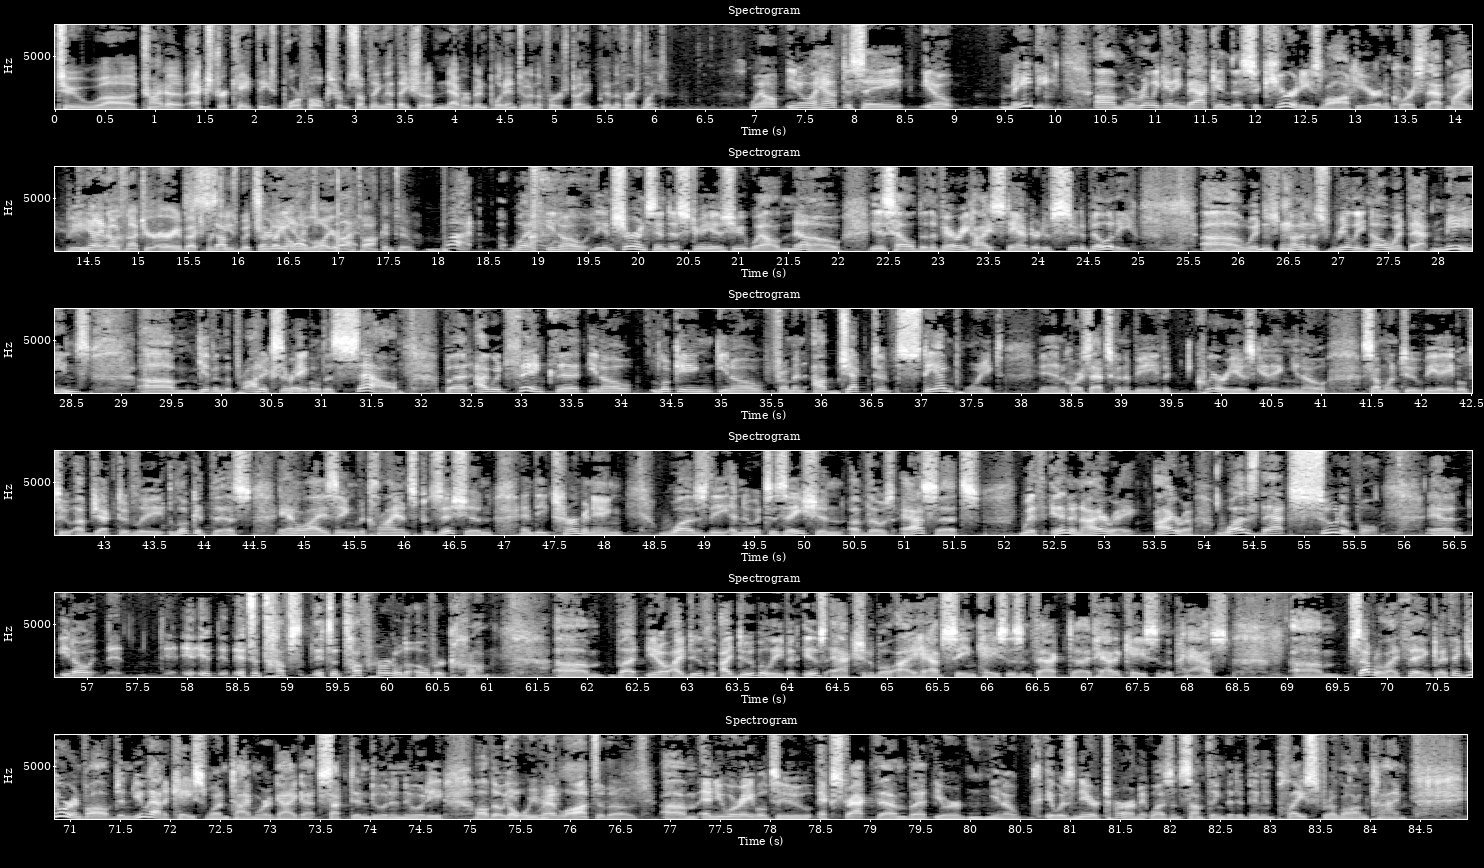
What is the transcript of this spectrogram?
to uh, try to extricate these poor folks from something that they should have never been put into in the first place in the first place Well, you know, I have to say, you know, maybe um, we're really getting back into securities law here, and of course that might be. yeah i know uh, it's not your area of expertise some- but you're the only else, lawyer i'm talking to But what you know, the insurance industry, as you well know, is held to the very high standard of suitability, uh, Mm-hmm. which none of us really know what that means, um, given the products they're able to sell. But I would think that you know, looking you know from an objective standpoint, and of course that's going to be the query is getting you know someone to be able to objectively look at this, analyzing the client's position and determining was the annuitization of those assets within an IRA IRA was that suitable, and you know. It, it, it, it's a tough it's a tough hurdle to overcome, um, but you know I do I do believe it is actionable. I have seen cases. In fact, I've had a case in the past, um, several I think, and I think you were involved in. You had a case one time where a guy got sucked into an annuity. Although oh we've had lots of those um, and you were able to extract them, but you're, Mm-hmm. you know, it was near term. It wasn't something that had been in place for a long time.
